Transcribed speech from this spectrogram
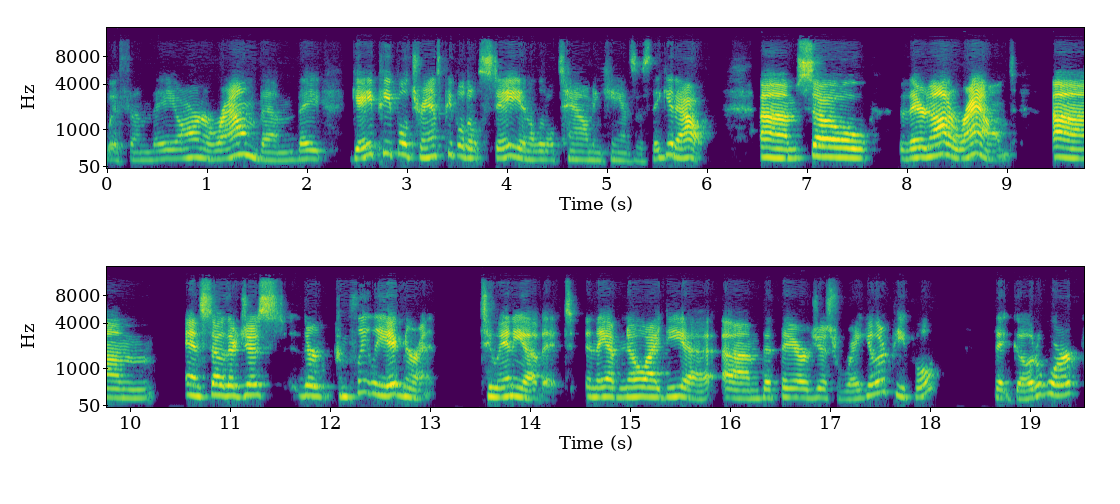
with them. They aren't around them. They gay people trans people don't stay in a little town in kansas. They get out. Um, so they're not around. Um, and so they're just they're completely ignorant to any of it and they have no idea um, that they are just regular people that go to work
